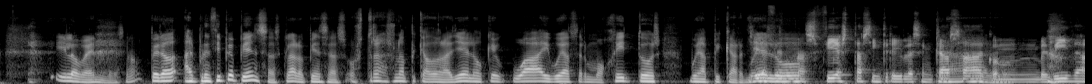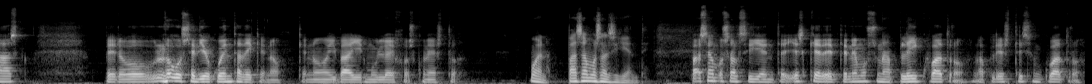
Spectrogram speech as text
y lo vendes, ¿no? Pero al principio piensas, claro, piensas, ostras, una picadora de hielo, qué guay, voy a hacer mojitos, voy a picar voy hielo. A hacer unas fiestas increíbles en casa, con bebidas. Pero luego se dio cuenta de que no, que no iba a ir muy lejos con esto. Bueno, pasamos al siguiente. Pasamos al siguiente, y es que tenemos una Play 4, la PlayStation 4.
